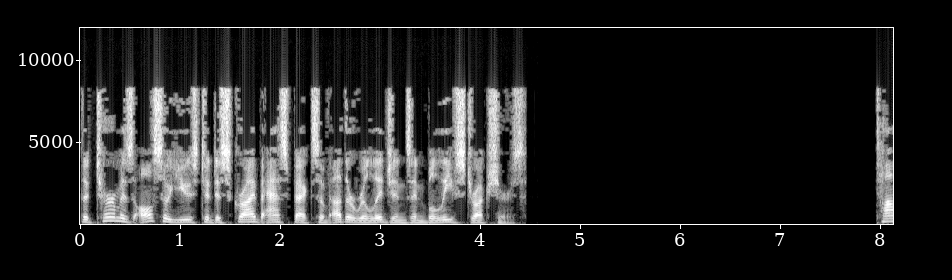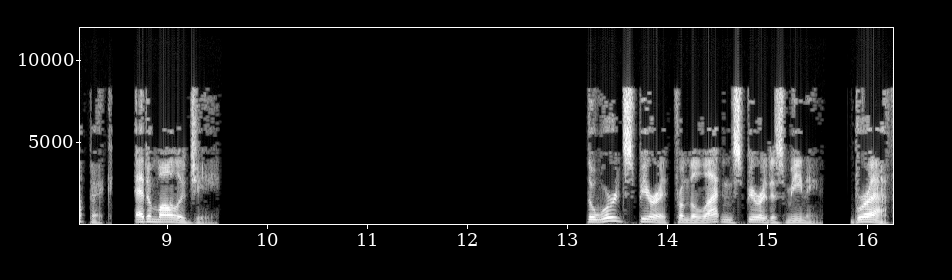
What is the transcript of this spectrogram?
The term is also used to describe aspects of other religions and belief structures. Etymology The word spirit from the Latin spiritus meaning breath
